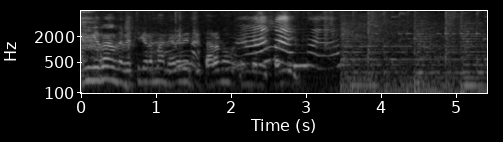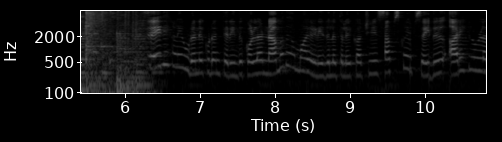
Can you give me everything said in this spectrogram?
நீங்க தான் அதை வெற்றிகரமா நிறைவேற்றி தரணும் என்பதை சொல்லி. செய்திகளை உடனுக்குடன் தெரிந்து கொள்ள நமது அம்மா இணையதள தொலைக்காட்சியை சப்ஸ்கிரைப் செய்து அருகில் உள்ள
